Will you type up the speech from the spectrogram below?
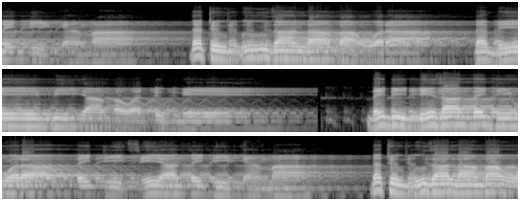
ဒိဋ္ဌိကမ္မာတတုပူဇာလာဘဝရာတပိပိယဘဝတုမေဒိဋ္ဌိဒေဇာဒိဋ္ဌိဝရာဒိဋ္ဌိဇေယဒိဋ္ဌိကမ္မာ တတုပူဇာလာဘဝ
